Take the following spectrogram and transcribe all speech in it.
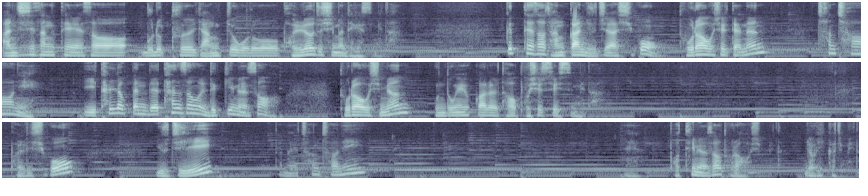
앉으신 상태에서 무릎을 양쪽으로 벌려주시면 되겠습니다. 끝에서 잠깐 유지하시고 돌아오실 때는 천천히 이 탄력 밴드의 탄성을 느끼면서 돌아오시면 운동의 효과를 더 보실 수 있습니다. 벌리시고 유지 그다음에 천천히 네, 버티면서 돌아오십니다. 여기까지입니다.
